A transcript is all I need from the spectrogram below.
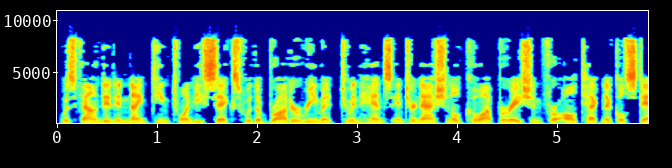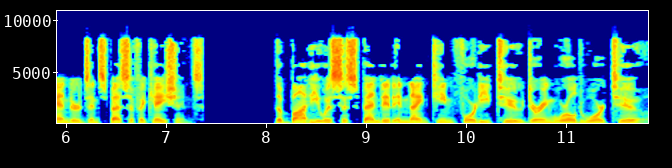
was founded in 1926 with a broader remit to enhance international cooperation for all technical standards and specifications. The body was suspended in 1942 during World War II.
